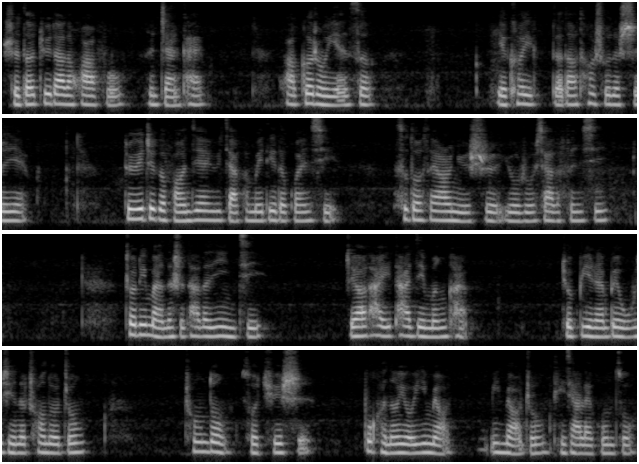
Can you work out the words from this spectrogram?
使得巨大的画幅能展开，画各种颜色，也可以得到特殊的试验。对于这个房间与贾克梅蒂的关系，斯托塞尔女士有如下的分析：这里满的是他的印记，只要他一踏进门槛，就必然被无形的创作中冲动所驱使，不可能有一秒一秒钟停下来工作。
